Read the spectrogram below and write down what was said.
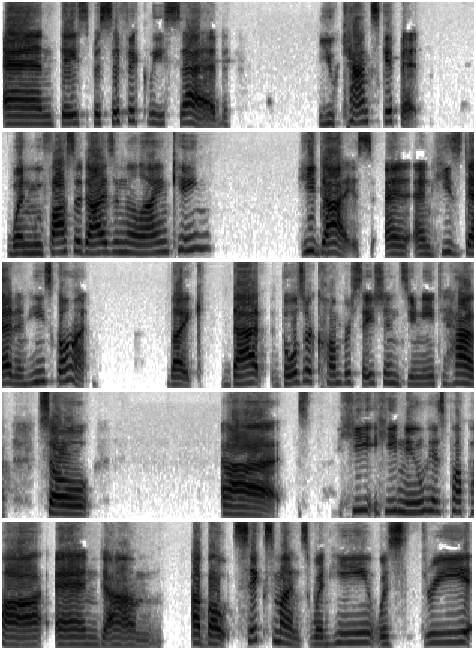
And they specifically said, you can't skip it. When Mufasa dies in The Lion King, he dies and, and he's dead and he's gone. Like that, those are conversations you need to have. So uh he he knew his papa and um about six months when he was three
